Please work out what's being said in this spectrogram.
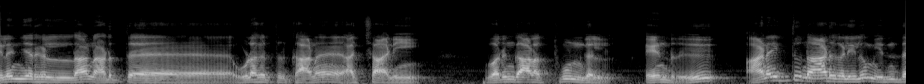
இளைஞர்கள் தான் அடுத்த உலகத்திற்கான அச்சாணி வருங்கால தூண்கள் என்று அனைத்து நாடுகளிலும் இந்த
